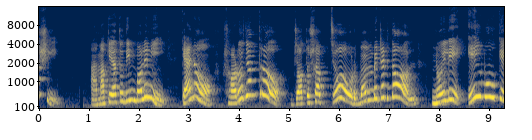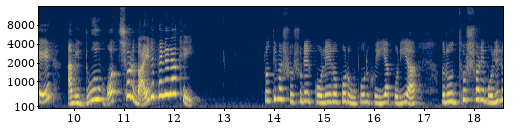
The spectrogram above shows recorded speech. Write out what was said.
আসি। আমাকে এতদিন বলেনি, কেন? ষড়যন্ত্র? যত সব চোর বোমবেটের দল নইলে এই বউকে আমি দু বৎসর বাইরে ফেলে রাখি। প্রতিমা শ্বশুরের কোলের ওপর উপর হইয়া পড়িয়া রুদ্ধস্বরে বলিল,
